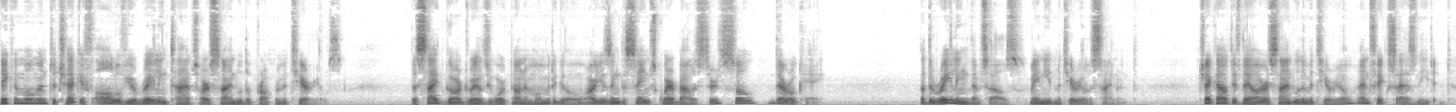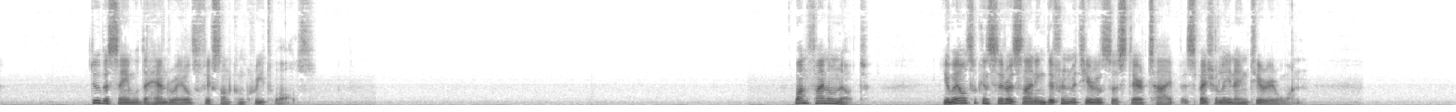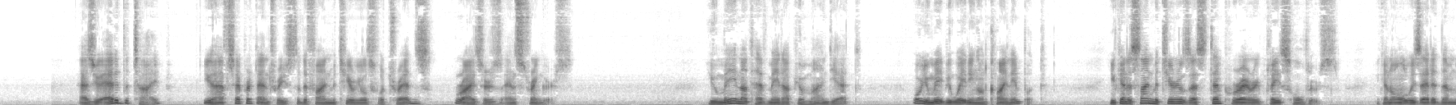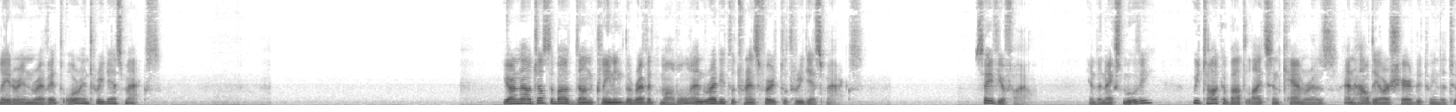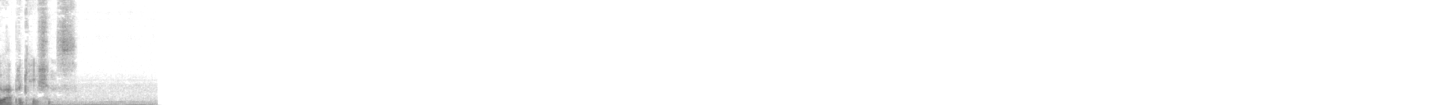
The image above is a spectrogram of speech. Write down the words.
Take a moment to check if all of your railing types are assigned with the proper materials. The side guardrails you worked on a moment ago are using the same square balusters, so they're okay. But the railing themselves may need material assignment. Check out if they are assigned with a material and fix as needed. Do the same with the handrails fixed on concrete walls. One final note. You may also consider assigning different materials to a stair type, especially an interior one. As you edit the type, you have separate entries to define materials for treads, risers, and stringers. You may not have made up your mind yet, or you may be waiting on client input. You can assign materials as temporary placeholders. You can always edit them later in Revit or in 3ds Max. You are now just about done cleaning the Revit model and ready to transfer it to 3ds Max. Save your file. In the next movie, we talk about lights and cameras and how they are shared between the two applications.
